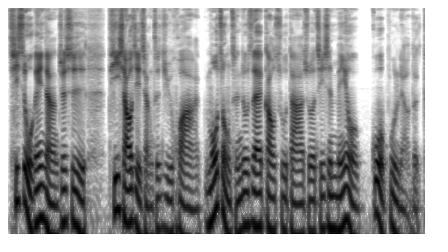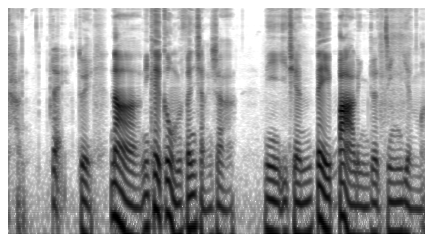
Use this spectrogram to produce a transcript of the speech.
其实我跟你讲，就是 T 小姐讲这句话，某种程度是在告诉大家说，其实没有过不了的坎。对，对，那你可以跟我们分享一下你以前被霸凌的经验吗？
